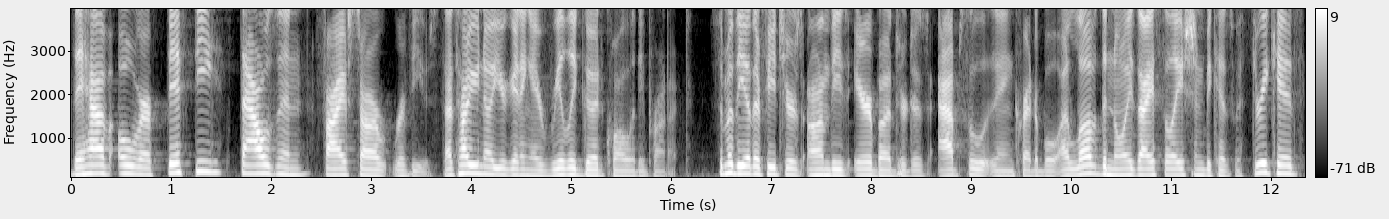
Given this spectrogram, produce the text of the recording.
they have over 50,000 five star reviews. That's how you know you're getting a really good quality product. Some of the other features on these earbuds are just absolutely incredible. I love the noise isolation because with three kids,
